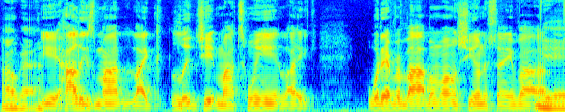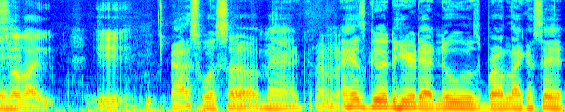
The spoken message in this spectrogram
Okay. yeah. Holly's my like legit my twin. Like whatever vibe I'm on, she on the same vibe. Yeah. So like, yeah, That's what's up, man. It's good to hear that news, bro. Like I said,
